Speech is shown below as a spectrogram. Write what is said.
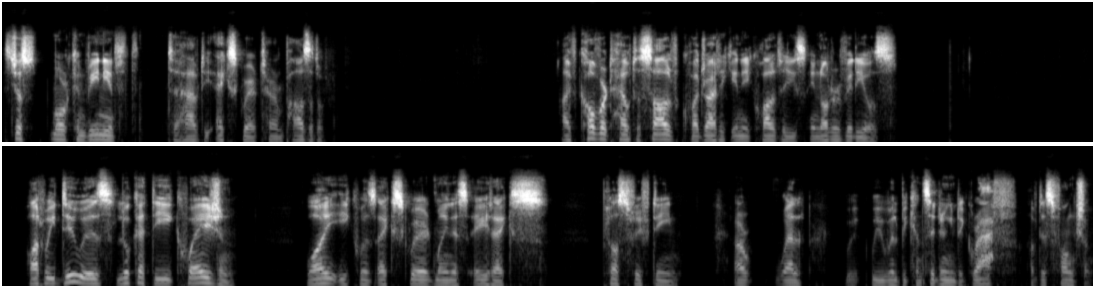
It's just more convenient to have the x squared term positive. I've covered how to solve quadratic inequalities in other videos. What we do is look at the equation y equals x squared minus 8x plus 15 or well we, we will be considering the graph of this function.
